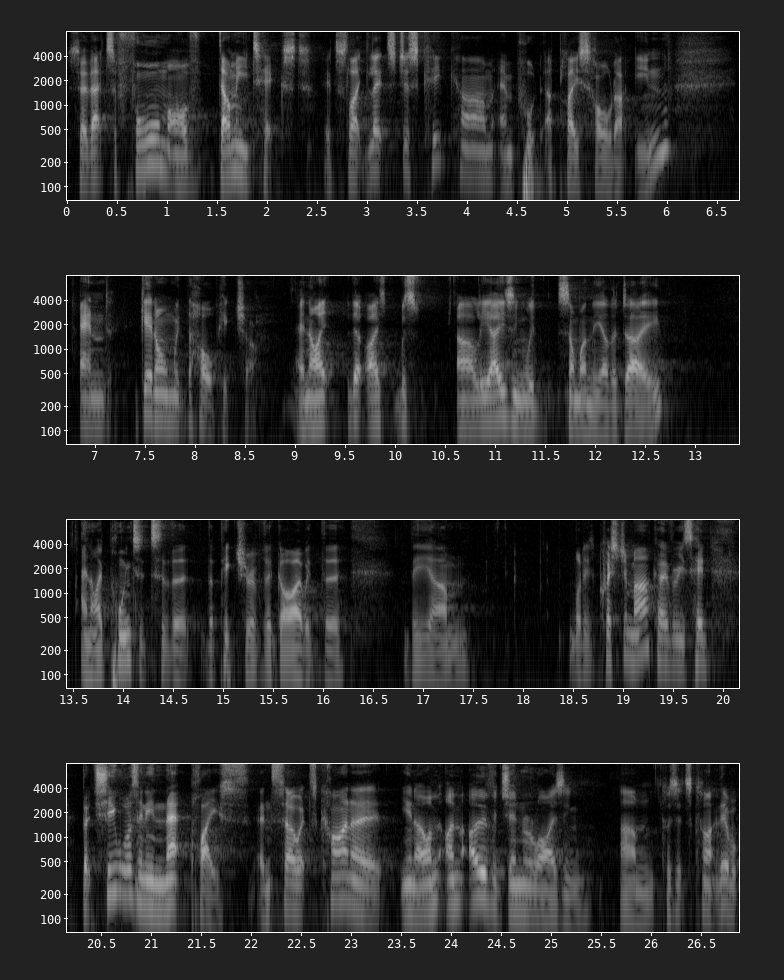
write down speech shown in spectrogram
So that's a form of dummy text. It's like, let's just keep calm and put a placeholder in and get on with the whole picture. And I, I was uh, liaising with someone the other day, and I pointed to the, the picture of the guy with the, the um, what is question mark over his head. But she wasn't in that place. And so it's kind of, you know, I'm, I'm overgeneralizing because um, it's kind of,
